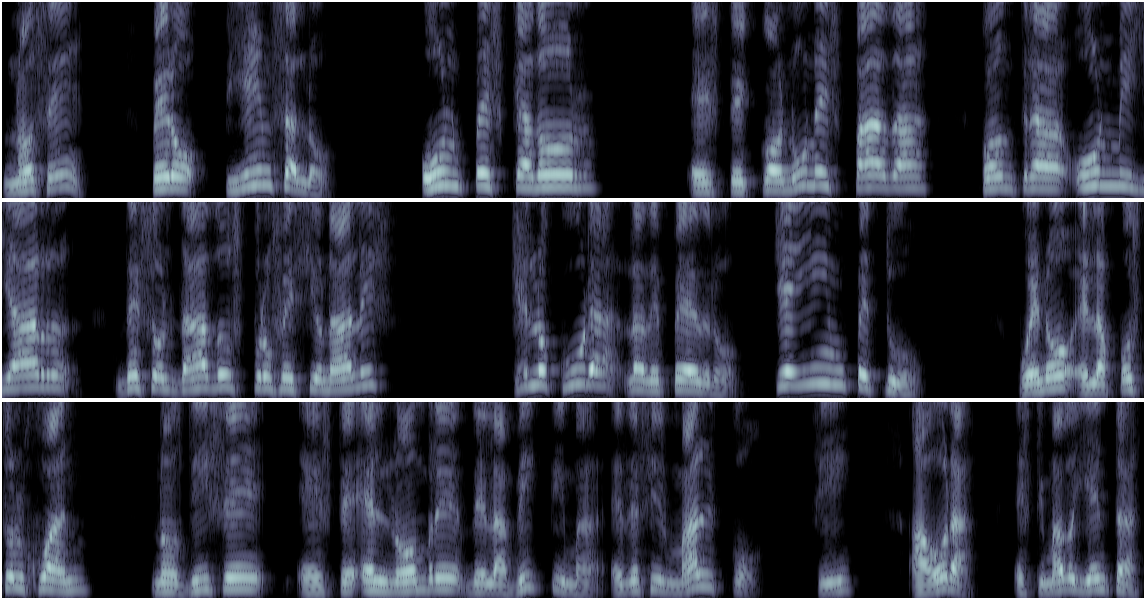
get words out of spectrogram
No sé. Pero piénsalo, un pescador, este, con una espada contra un millar de soldados profesionales. Qué locura la de Pedro, qué ímpetu. Bueno, el apóstol Juan nos dice este el nombre de la víctima, es decir, Malco, ¿sí? Ahora, estimado oyente,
